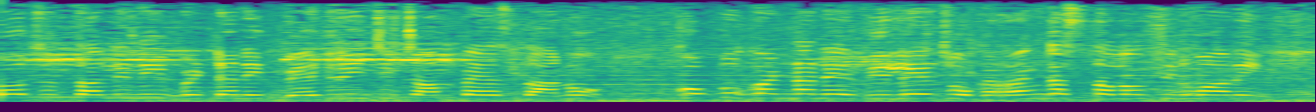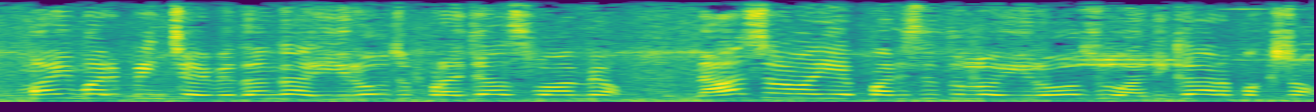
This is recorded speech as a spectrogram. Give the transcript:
ఈ రోజు తల్లిని బిడ్డని బెదిరించి చంపేస్తాను. కొప్పుకొండ అనే విలేజ్ ఒక రంగస్థలం సినిమాని మైమరిపించే విధంగా ఈ రోజు ప్రజాస్వామ్యం నాశనం అయ్యే పరిస్థితుల్లో ఈ రోజు అధికార పక్షం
